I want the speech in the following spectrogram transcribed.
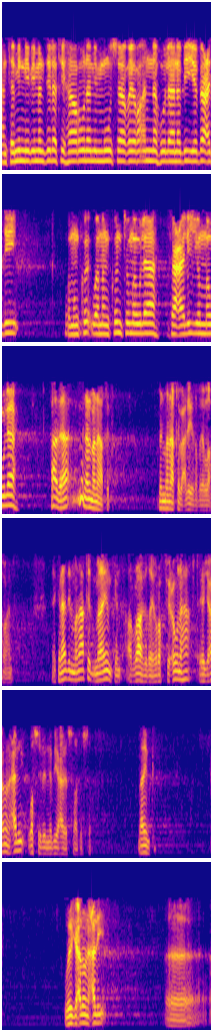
أنت مني بمنزلة هارون من موسى غير أنه لا نبي بعدي ومن, ومن كنت مولاه فعلي مولاه. هذا من المناقب من مناقب علي رضي الله عنه. لكن هذه المناقب ما يمكن الرافضة يرفعونها ويجعلون علي وصي للنبي عليه الصلاة والسلام. ما يمكن. ويجعلون علي آه،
